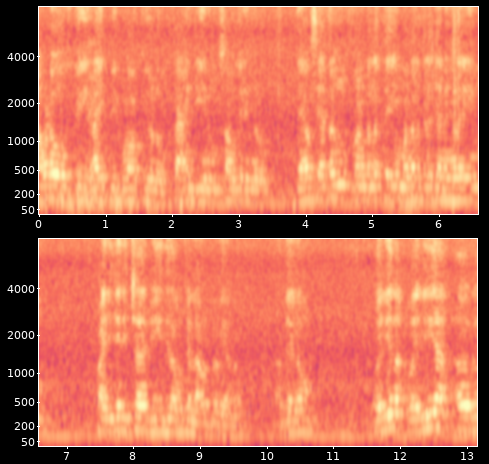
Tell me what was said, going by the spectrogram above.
അവിടെ ഐ പി ബ്ലോക്കുകളും കാന്റീനും സൗകര്യങ്ങളും ദേവസ്വേട്ടൻ മണ്ഡലത്തെയും മണ്ഡലത്തിലെ ജനങ്ങളെയും പരിചരിച്ച രീതി നമുക്ക് എല്ലാവർക്കും അറിയാമല്ലോ അദ്ദേഹം വലിയ വലിയ ഒരു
